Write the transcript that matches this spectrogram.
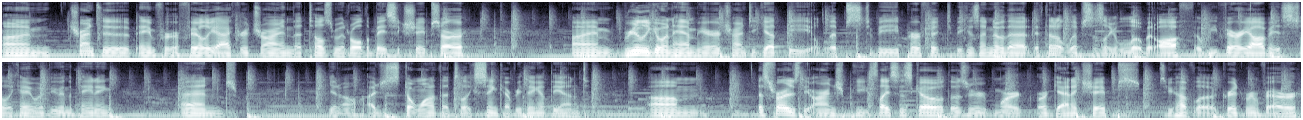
I'm trying to aim for a fairly accurate drawing that tells me what all the basic shapes are. I'm really going ham here trying to get the ellipse to be perfect because I know that if that ellipse is like a little bit off, it'll be very obvious to like anyone viewing the painting. And, you know, I just don't want that to like sink everything at the end. Um, as far as the orange slices go, those are more organic shapes, so you have a great room for error.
